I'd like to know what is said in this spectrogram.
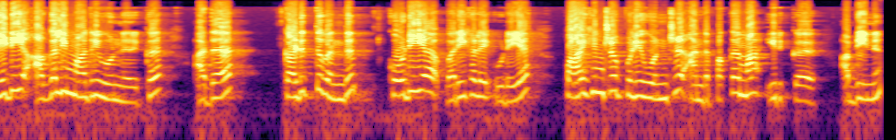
நெடிய அகலி மாதிரி ஒன்று இருக்கு. அத கடுத்து வந்து கொடிய வரிகளை உடைய பாய்கின்ற புலி ஒன்று அந்த பக்கமா இருக்கு அப்படின்னு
